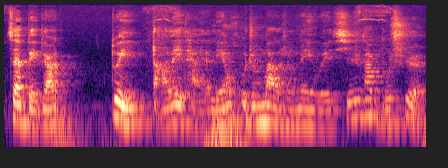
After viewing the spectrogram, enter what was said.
在北边对打擂台连湖争霸的时候那一位，其实他不是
